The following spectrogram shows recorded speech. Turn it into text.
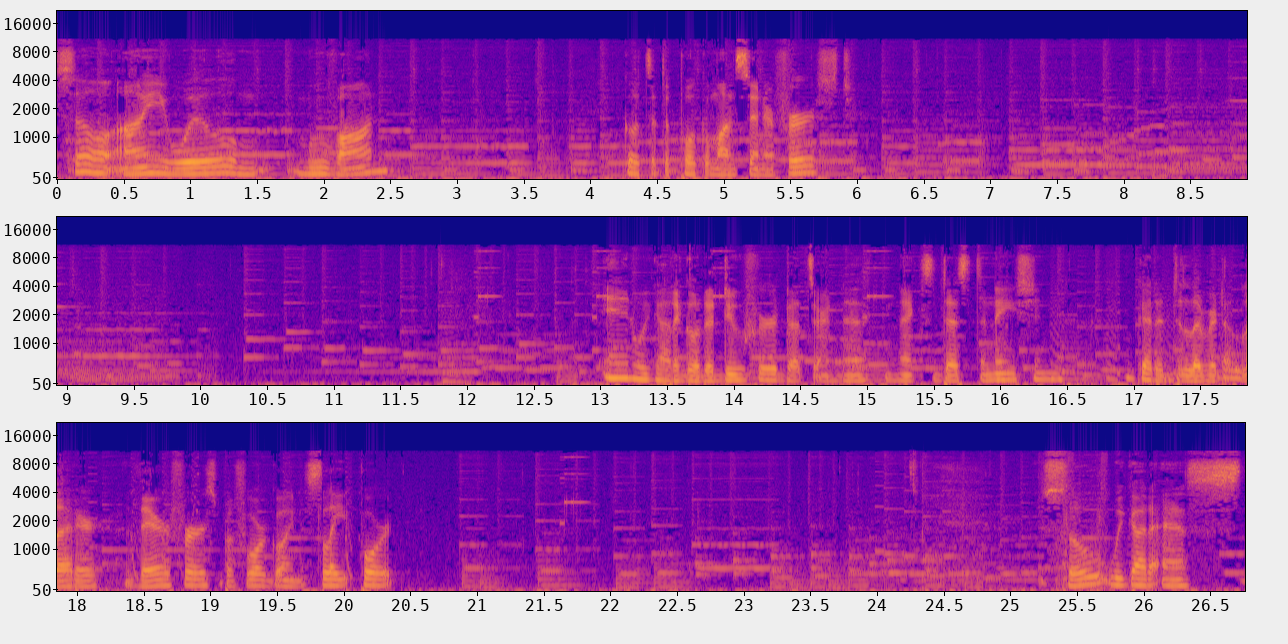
So I will move on. Go to the Pokemon Center first. And we gotta go to Dewford, that's our ne next destination. We gotta deliver the letter there first before going to Slateport. So we gotta ask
